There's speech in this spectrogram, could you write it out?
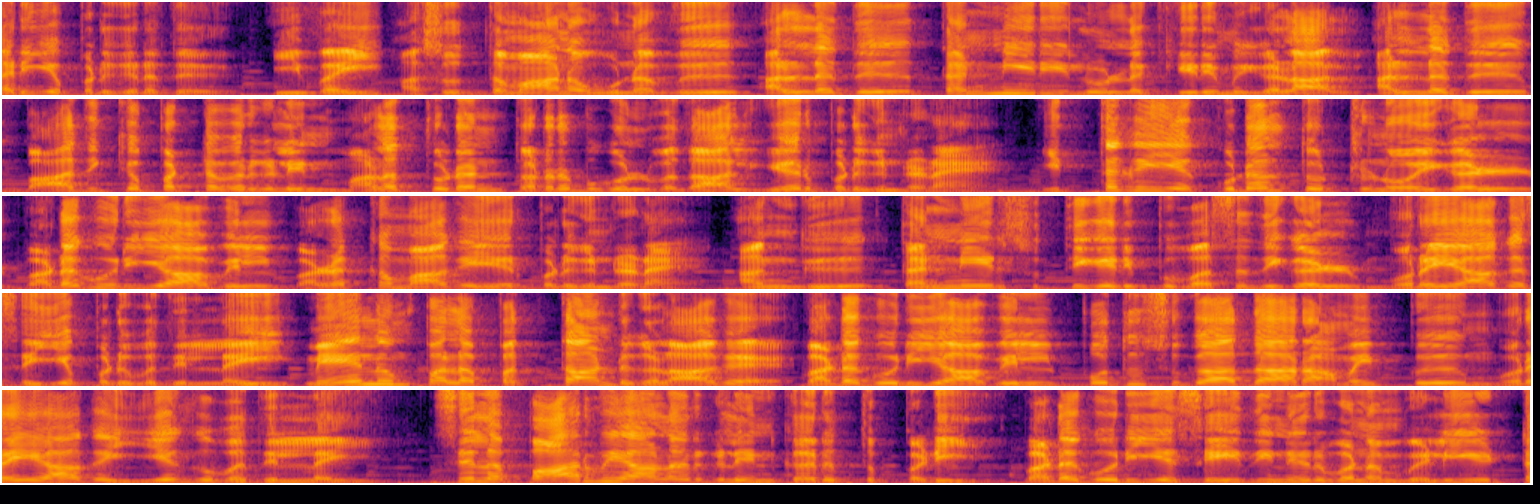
அறியப்படுகிறது. இவை அசுத்தமான உணவு அல்லது தண்ணீரில் உள்ள கிருமிகளால் அல்லது பாதிக்கப்பட்டவர்களின் மலத்துடன் தொடர்பு கொள்வதால் ஏற்படுகின்றன. இத்தகைய குடல் தொற்று நோய்கள் வடகொரியாவில் வழக்கமாக ஏற்படுகின்றன. அங்கு தண்ணீர் சுத்திகரிப்பு வசதிகள் முறையாக செய்யப்படுவதில்லை. மேலும் பல பத்தாண்டுகளாக வடகொரியாவில் பொது சுகாதார அமைப்பு முறையாக இயங்குவதில்லை. சில பார்வையாளர்களின் கருத்துப்படி வடகொரிய செய்தி நிறுவனம் வெளியிட்ட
